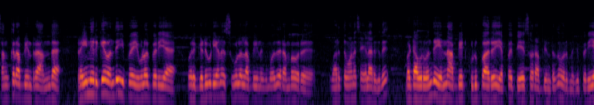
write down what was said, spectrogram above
சங்கர் அப்படின்ற அந்த ட்ரெயினருக்கே வந்து இப்போ இவ்வளோ பெரிய ஒரு கெடுபிடியான சூழல் அப்படின்னுக்கும் போது ரொம்ப ஒரு வருத்தமான செயலாக இருக்குது. பட் அவர் வந்து என்ன அப்டேட் கொடுப்பாரு எப்போ பேசுவார் அப்படின்றதும் ஒரு மிகப்பெரிய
